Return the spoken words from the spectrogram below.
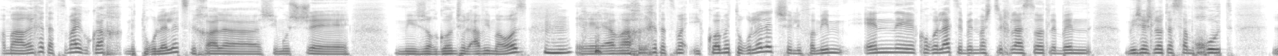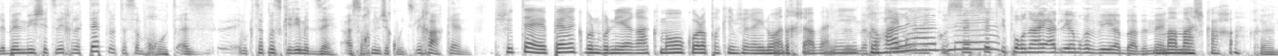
המערכת עצמה היא כל כך מטורללת, סליחה על השימוש uh, מז'רגון של אבי מעוז, מהמם. uh, המערכת עצמה היא כה מטורללת, שלפעמים אין uh, קורלציה בין מה שצריך לעשות לבין מי שיש לו את הסמכות, לבין מי שצריך לתת לו את הסמכות. אז הם קצת מזכירים את זה, הסוכנים של קווין. סליחה, כן. פשוט אה, פרק בונבוניירה כמו כל הפרקים שראינו עד עכשיו ואני תוהה אני לאן... כוססת ציפורניי עד ליום רביעי הבא, באמת. ממש ככה. כן.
